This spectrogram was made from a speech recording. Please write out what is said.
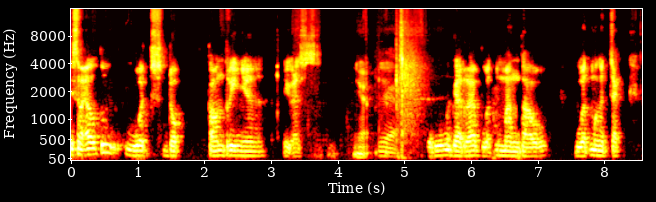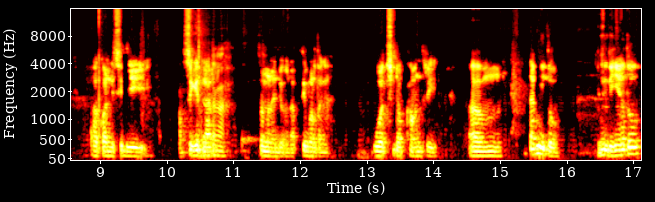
Israel tuh watchdog country-nya US ya. Yeah. jadi negara buat memantau buat mengecek uh, kondisi di sekitar semenanjung Arab Timur Tengah watchdog country. Um, tapi itu intinya tuh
